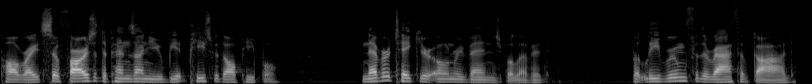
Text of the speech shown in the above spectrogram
Paul writes, so far as it depends on you, be at peace with all people. Never take your own revenge, beloved, but leave room for the wrath of God,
